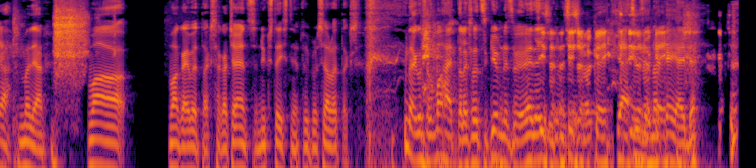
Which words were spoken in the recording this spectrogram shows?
jah, ma tean, ma ma ka ei võtaks, aga Giants on üksteist, nii et võib-olla seal võtaks nagu sul vahet oleks, sa kümnes või üheteistkümnes. siis on okei. jah, siis on okei, on ju.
